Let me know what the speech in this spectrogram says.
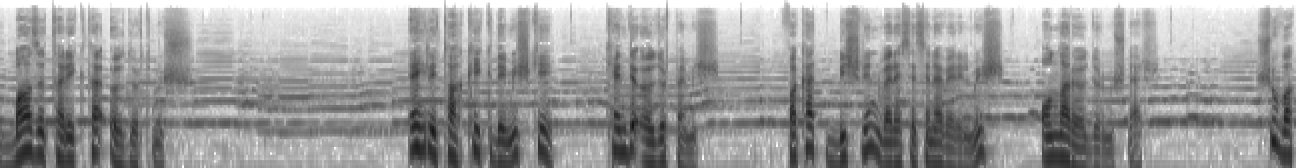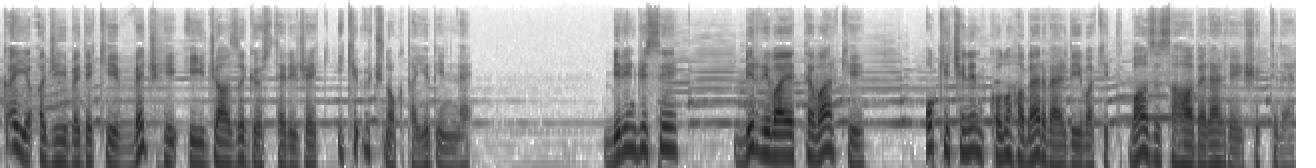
bazı tarikta öldürtmüş. Ehli tahkik demiş ki, kendi öldürtmemiş. Fakat Bişr'in veresesine verilmiş, onlar öldürmüşler. Şu vakayı acibedeki vecihi icazı gösterecek iki üç noktayı dinle. Birincisi, bir rivayette var ki, o keçinin kolu haber verdiği vakit bazı sahabeler de işittiler.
